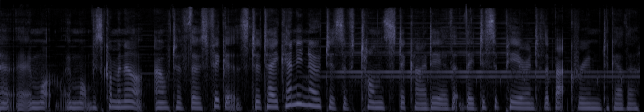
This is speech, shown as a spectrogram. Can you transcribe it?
uh, in what in what was coming out out of those figures to take any notice of Ton's stick idea that they disappear into the back room together.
